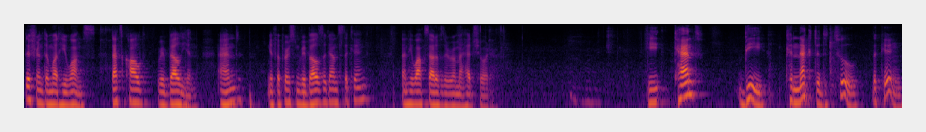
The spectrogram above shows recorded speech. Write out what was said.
different than what he wants. That's called rebellion. And if a person rebels against the king, then he walks out of the room a head shorter. He can't be connected to the king.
